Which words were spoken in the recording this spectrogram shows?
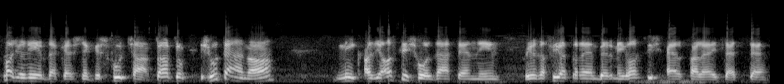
nagyon érdekesnek és furcsának tartom, és utána még azért azt is hozzátenném, hogy ez a fiatal ember még azt is elfelejtette,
